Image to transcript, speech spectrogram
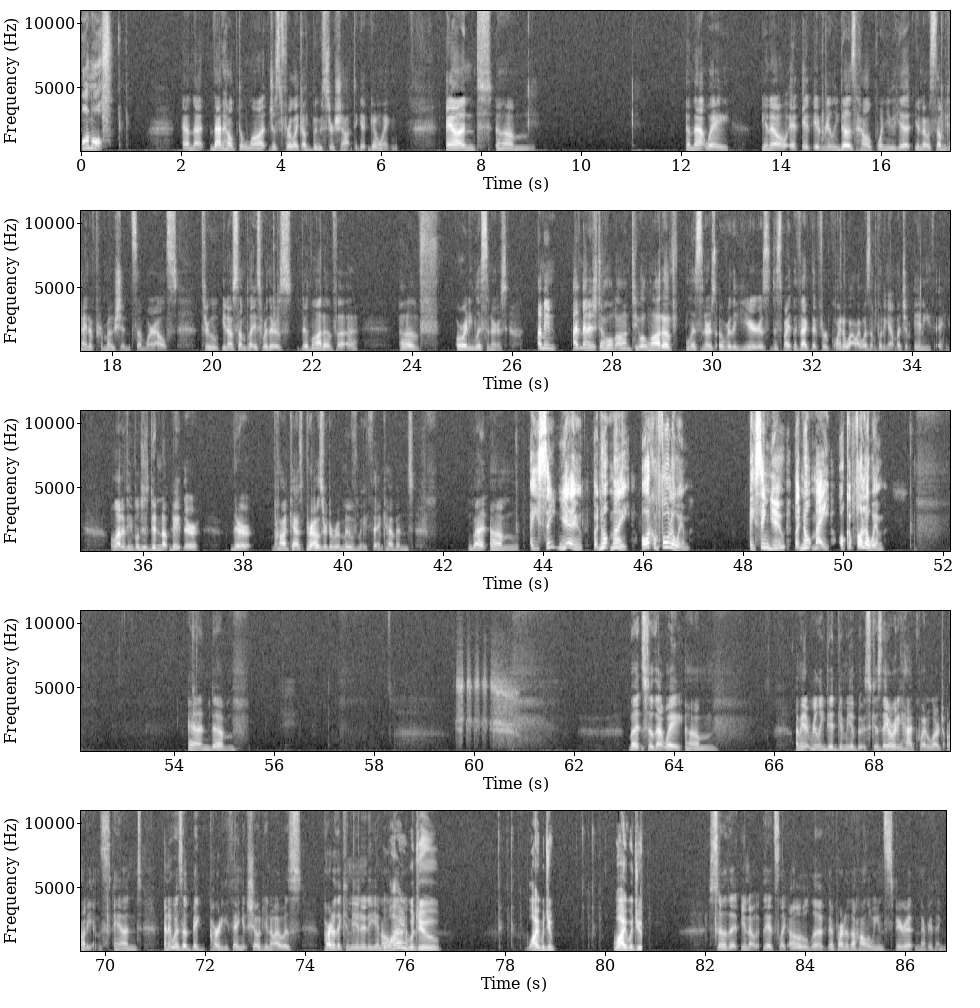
I'm off. and that that helped a lot just for like a booster shot to get going and um and that way you know it, it it really does help when you get you know some kind of promotion somewhere else through you know some place where there's there's a lot of uh of already listeners i mean i've managed to hold on to a lot of listeners over the years despite the fact that for quite a while i wasn't putting out much of anything a lot of people just didn't update their their podcast browser to remove me thank heavens but um He's seen you, but not me. I can follow him. He's seen you, but not me. I can follow him. and um but so that way um i mean it really did give me a boost because they already had quite a large audience and and it was a big party thing it showed you know i was part of the community and all Why that would you? Why would you? Why would you? so that you know it's like oh look they're part of the halloween spirit and everything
